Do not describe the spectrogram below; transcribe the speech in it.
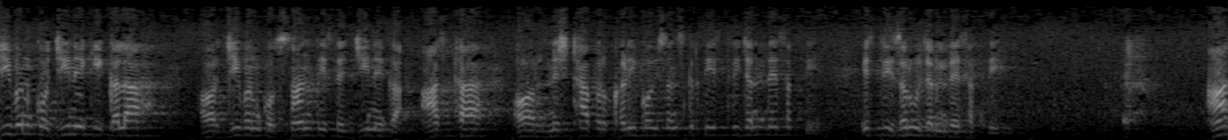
जीवन को जीने की कला और जीवन को शांति से जीने का आस्था और निष्ठा पर खड़ी कोई संस्कृति स्त्री जन्म दे सकती है? स्त्री ज़रूर जन्म दे सकती है। आज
